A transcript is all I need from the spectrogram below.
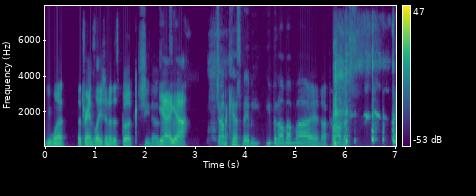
you want a translation of this book. She knows. yeah yeah it. Johnakest, baby, you've been on my mind. I promise.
